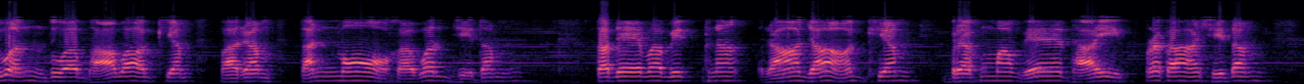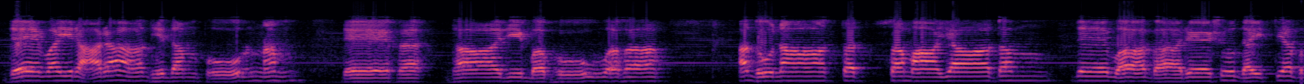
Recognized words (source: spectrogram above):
द्वन्द्वभावाख्यं परं तन्मोहवर्जितम् तदेव विघ्नराजाख्यं ब्रह्मवेधैः प्रकाशितं देवैराराधितं पूर्णं देहधारि बभूवः अधुना तत्समायातं देवागारेषु दैत्यव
